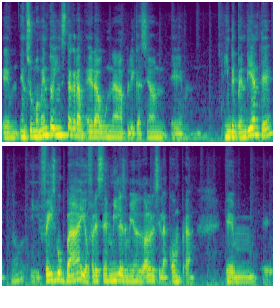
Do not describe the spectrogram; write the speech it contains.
Em, en su momento Instagram era una aplicación em, independiente y Facebook va y ofrece miles de millones de dólares y la compra. Em, eh,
